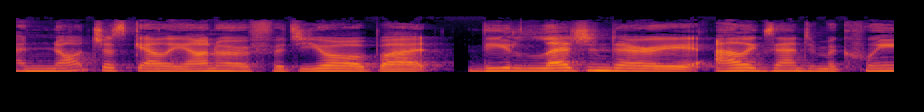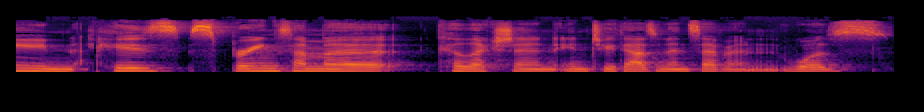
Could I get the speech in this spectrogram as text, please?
and not just Galliano for Dior, but the legendary Alexander McQueen. His spring summer collection in 2007 was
